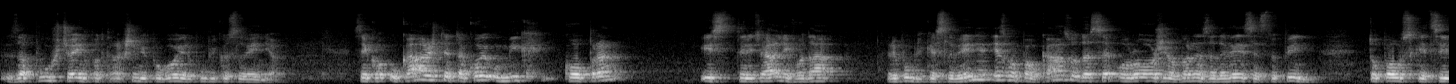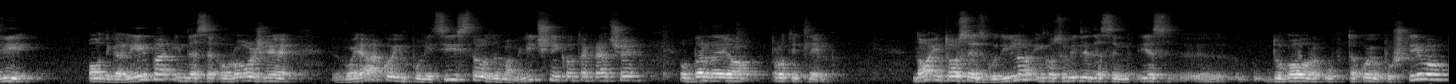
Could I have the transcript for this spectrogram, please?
zapušča in pod kakšnimi pogoji Republiko Slovenijo? Se rekel, ukažite takoj umik Kopra iz teritorijalnih voda Republike Slovenije, jaz bom pa ukazal, da se orožje obrne za 90 stopinj topovske cevi od galeba in da se orožje vojakov in policistov, oziroma miličnikov takrat še, obrnejo proti tlem. No, in to se je zgodilo, in ko so videli, da sem jaz dogovor takoj upošteval,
